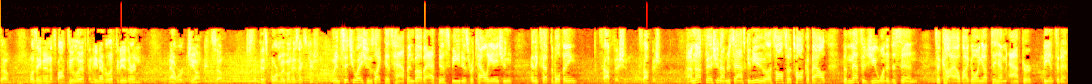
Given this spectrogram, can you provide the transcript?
so wasn't even in a spot to lift, and he never lifted either, and now we're junk. So just a piss poor move on his execution. When situations like this happen, Bubba, at this speed, is retaliation an acceptable thing? Stop fishing. Stop fishing. I'm not fishing. I'm just asking you. Let's also talk about the message you wanted to send to Kyle by going up to him after the incident.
